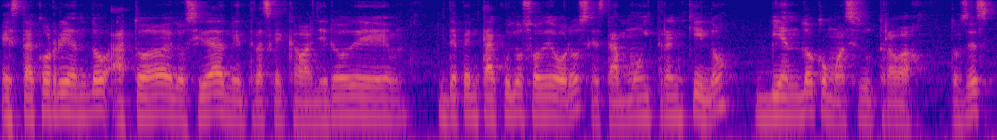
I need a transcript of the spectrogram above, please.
está corriendo a toda velocidad, mientras que el caballero de, de pentáculos o de oros está muy tranquilo, viendo cómo hace su trabajo. Entonces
